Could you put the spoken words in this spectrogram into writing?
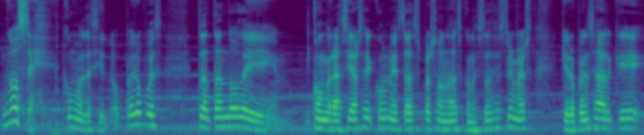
no sé cómo decirlo, pero pues tratando de congraciarse con estas personas, con estos streamers, quiero pensar que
